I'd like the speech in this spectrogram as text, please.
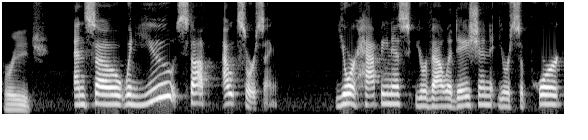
Preach. And so when you stop outsourcing your happiness, your validation, your support,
